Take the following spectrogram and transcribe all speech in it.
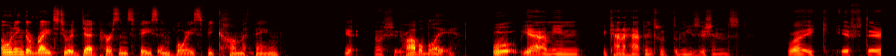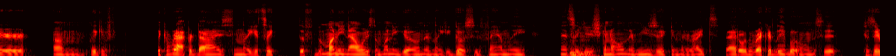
owning the rights to a dead person's face and voice become a thing? Yeah. Oh shit. Probably. Well, yeah, I mean, it kind of happens with the musicians. Like if they're um like if like a rapper dies and like it's like the the money now where's the money go and then like it goes to the family and it's like Mhm. you're just gonna own their music and their rights to that or the record label owns it because they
